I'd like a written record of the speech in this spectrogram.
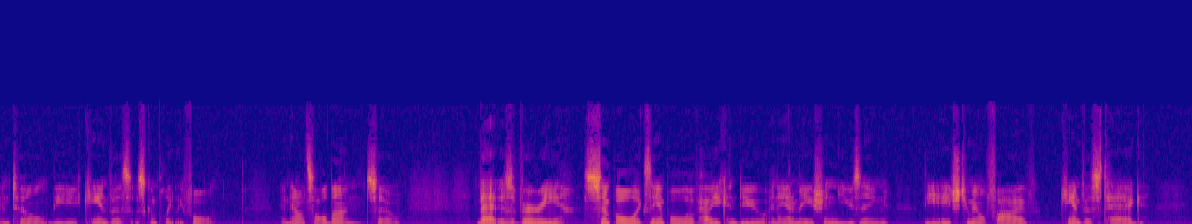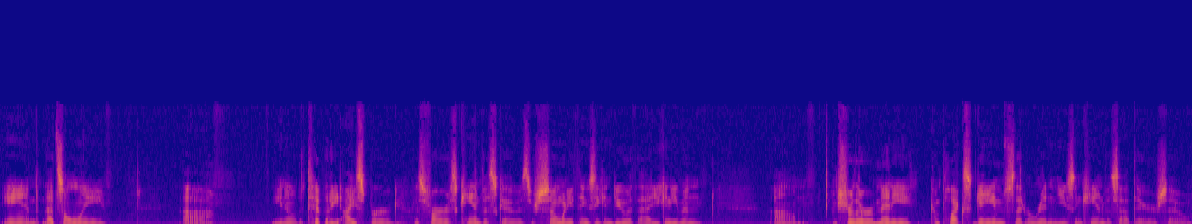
until the canvas is completely full. And now it's all done. So that is a very simple example of how you can do an animation using the HTML5 canvas tag and that's only uh, you know the tip of the iceberg as far as canvas goes. There's so many things you can do with that. You can even um, I'm sure there are many complex games that are written using Canvas out there, so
